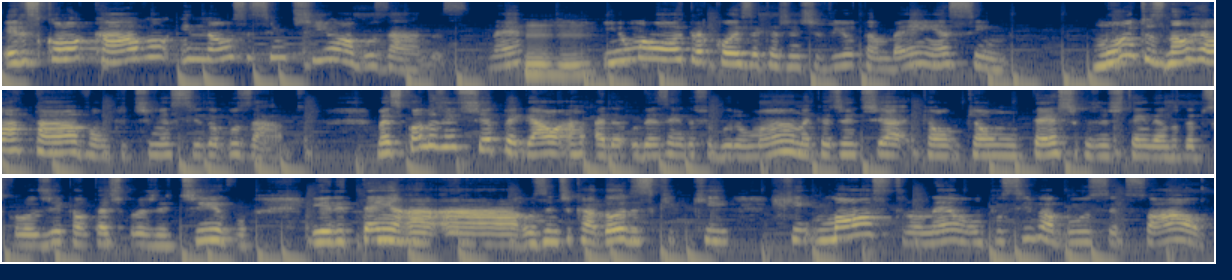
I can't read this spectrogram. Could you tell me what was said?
Eles colocavam e não se sentiam abusadas, né? Uhum. E uma outra coisa que a gente viu também é assim: muitos não relatavam que tinha sido abusado. Mas quando a gente ia pegar a- a- o desenho da figura humana, que a gente ia- que, é um, que é um teste que a gente tem dentro da psicologia, que é um teste projetivo, e ele tem a- a- os indicadores que, que, que mostram né, um possível abuso sexual,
